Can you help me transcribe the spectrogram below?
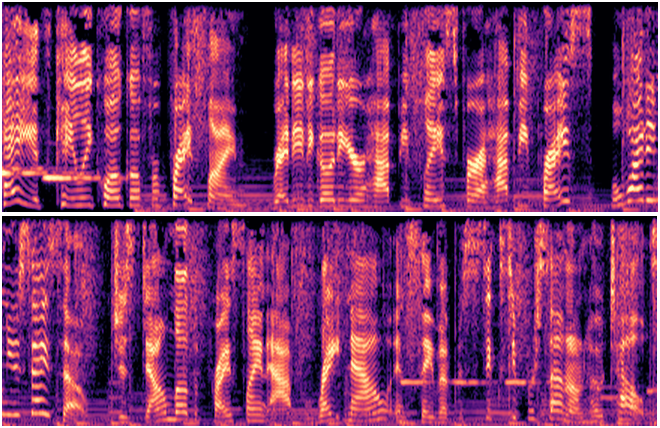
Hey, it's Kaley Cuoco for Priceline. Ready to go to your happy place for a happy price? Well, why didn't you say so? Just download the Priceline app right now and save up to 60% on hotels.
